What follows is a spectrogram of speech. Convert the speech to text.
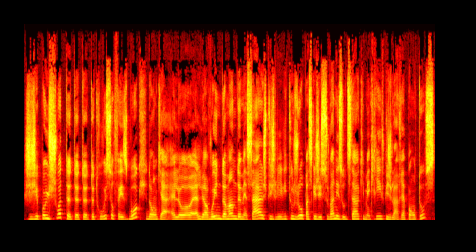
j'ai pas eu le choix de te trouver sur Facebook. Donc, elle a, elle a envoyé une demande de message, puis je les lis toujours parce que j'ai souvent des auditeurs qui m'écrivent, puis je leur réponds tous.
